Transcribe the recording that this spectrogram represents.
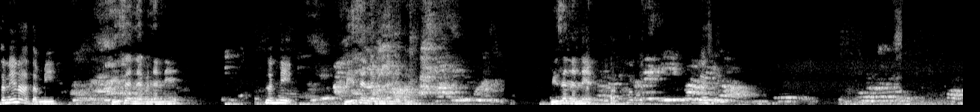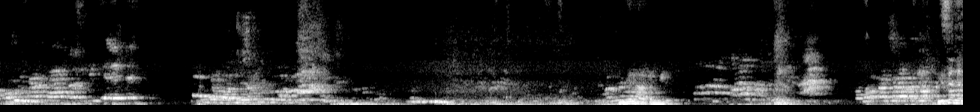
တနင်္လာသမီး40နဲ့ဘယ်နှစ်နှစ်နှစ်နှစ်40နဲ့ဘယ်နှစ်နှစ်သမီး40နဲ့နှစ်ဟုတ်ကဲ့ဟုတ်ကဲ့ဆရာမမင်းလားသမီး 40နဲ့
